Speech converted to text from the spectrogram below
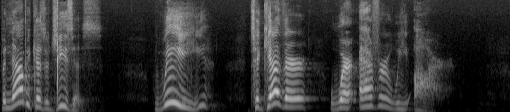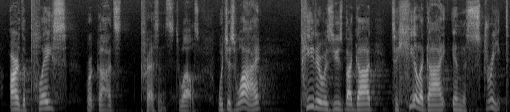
But now, because of Jesus, we together, wherever we are, are the place where God's presence dwells, which is why Peter was used by God to heal a guy in the street,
